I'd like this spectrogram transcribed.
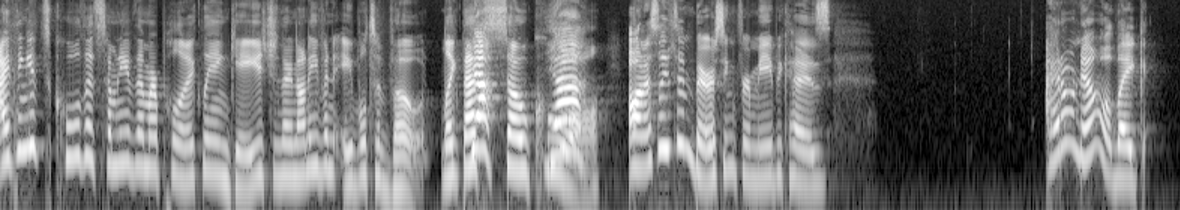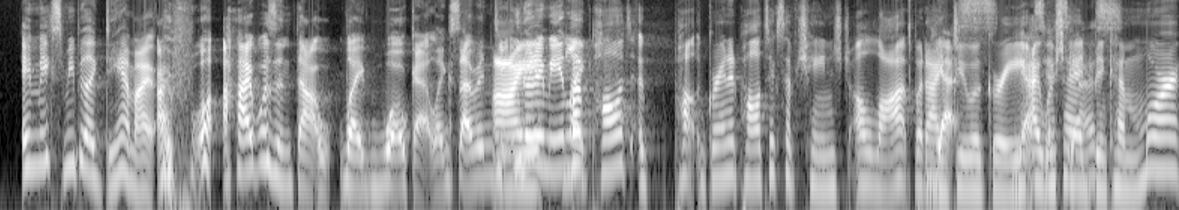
I think it's cool that so many of them are politically engaged and they're not even able to vote. Like, that's Yeah. so cool. Yeah. Honestly, it's embarrassing for me because I don't know. Like, it makes me be like, damn, I I, I wasn't that like woke at like 17. you know what I mean? Like, polit- uh, po- granted, politics have changed a lot, but I do agree. Yes, I wish yes, I had yes. become more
